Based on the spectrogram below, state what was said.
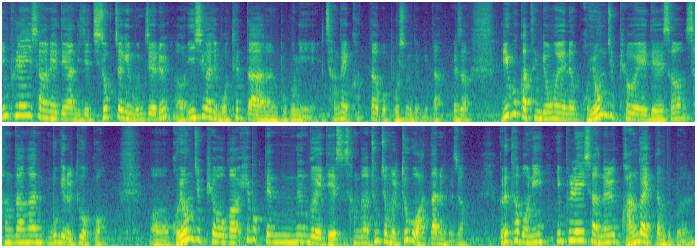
인플레이션에 대한 이제 지속적인 문제를 어, 인식하지 못했다라는 부분이 상당히 컸다고 보시면 됩니다. 그래서 미국 같은 경우에는 고용지표에 대해서 상당한 무게를 두었고, 어, 고용지표가 회복되는 것에 대해서 상당한 중점을 두고 왔다는 거죠. 그렇다 보니 인플레이션을 관가했던 부분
